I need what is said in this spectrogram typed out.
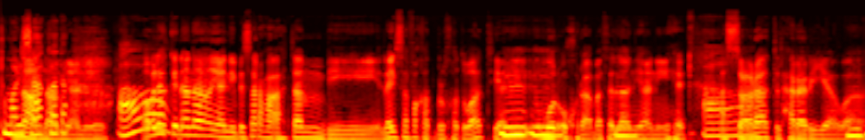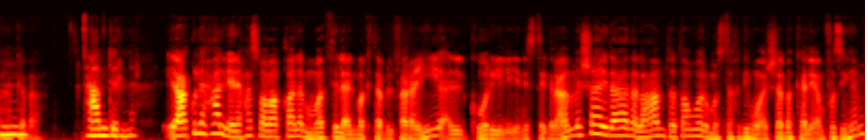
تمارس نعم هكذا نعم يعني آه. ولكن أنا يعني بصراحة أهتم ب ليس فقط بالخطوات يعني مم. أمور أخرى مثلا مم. يعني آه. السعرات الحرارية وهكذا الحمد لله على كل حال يعني حسب ما قال ممثل المكتب الفرعي الكوري لإنستغرام شهد هذا العام تطور مستخدمو الشبكة لأنفسهم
